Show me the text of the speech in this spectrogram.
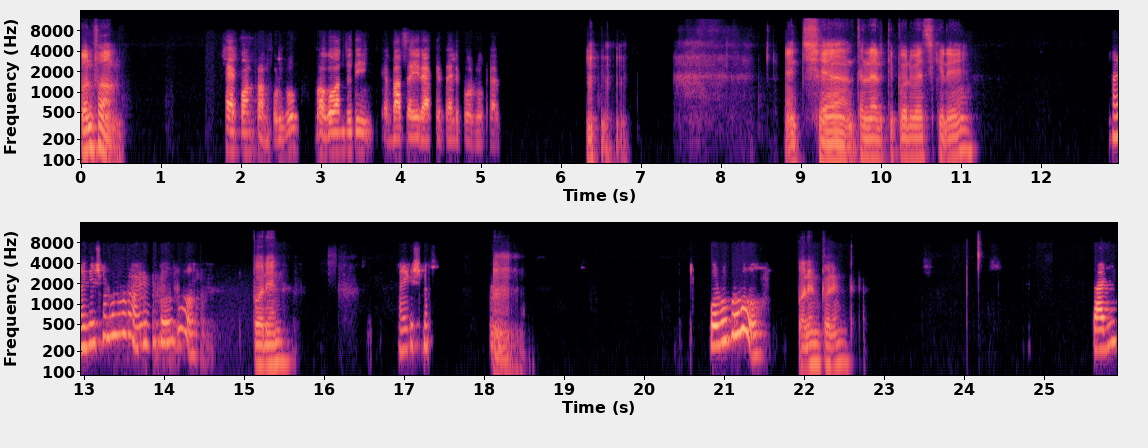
কনফার্ম? হ্যাঁ কনফার্ম প্রভু। ভগবান যদি বাঁচাই রাখে তাহলে পড়ব কাল। আচ্ছা তাহলে আর কি পড়বে আজকে রে? হরে কৃষ্ণ বলব আমি বলব? পড়েন হরে কৃষ্ণ। পড়ব প্রভু পড়েন পড়েন তারিখ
